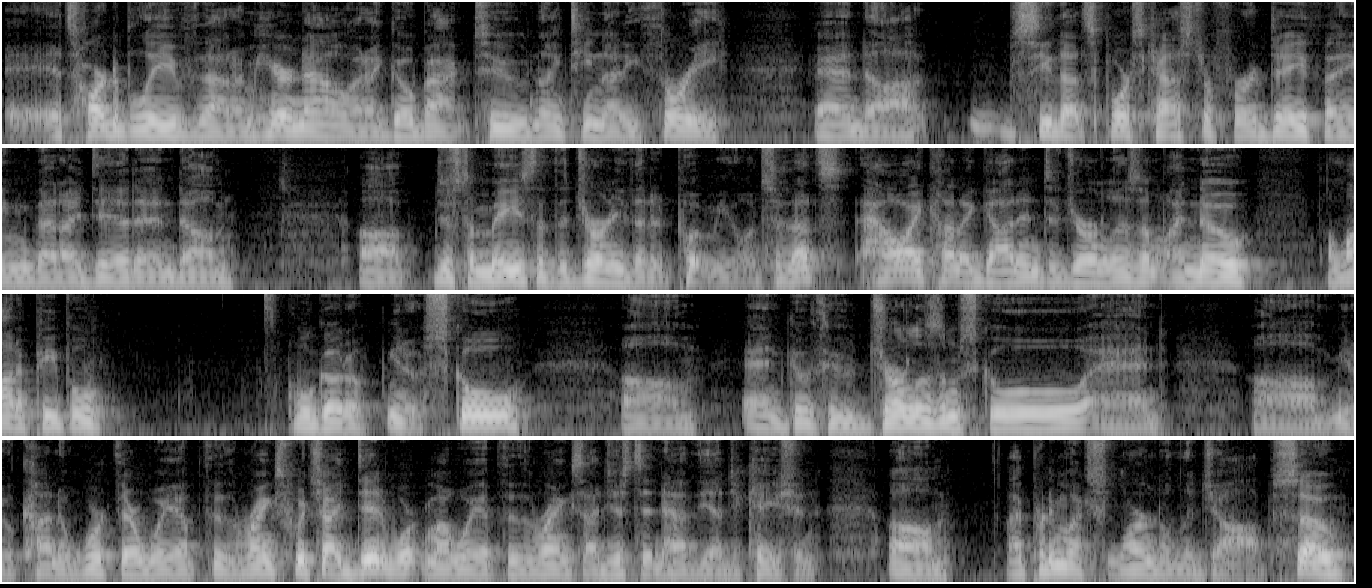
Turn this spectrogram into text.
it's hard to believe that I'm here now, and I go back to 1993 and uh, see that sportscaster for a day thing that I did, and um, uh, just amazed at the journey that it put me on. So that's how I kind of got into journalism. I know a lot of people will go to you know school um, and go through journalism school and um, you know kind of work their way up through the ranks, which I did work my way up through the ranks. I just didn't have the education. Um, I pretty much learned on the job. So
